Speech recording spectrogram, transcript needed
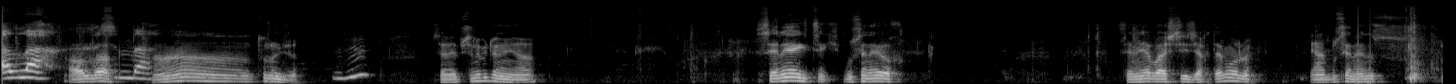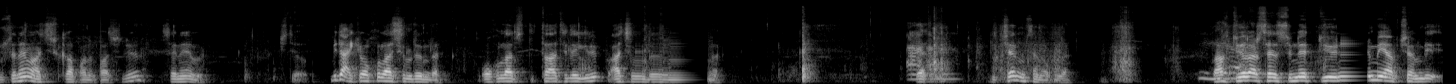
Allah. Allah. Şundan. Ha, turuncu. Hı hı. Sen hepsini biliyorsun ya. Seneye gidecek. Bu sene yok. Seneye başlayacak değil mi oğlum? Yani bu senenin bu sene mi açık kapanıp açılıyor? Seneye mi? İşte bir dahaki okul açıldığında. Okullar tatile girip açıldığında. Aa, Gidecek misin sen okula? Bak diyorlar sen sünnet düğünü mü yapacaksın? Bir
